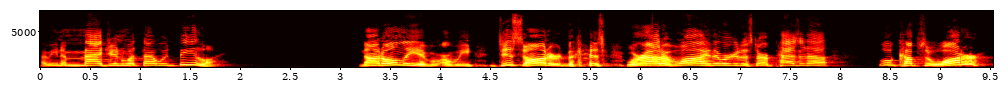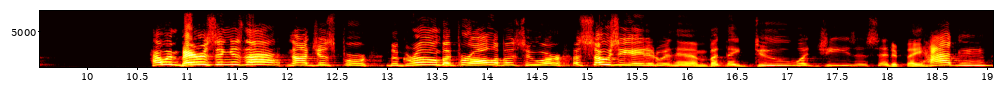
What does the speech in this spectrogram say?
I mean, imagine what that would be like. Not only are we dishonored because we're out of wine, then we're going to start passing out little cups of water. How embarrassing is that? Not just for the groom, but for all of us who are associated with him. But they do what Jesus said. If they hadn't,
